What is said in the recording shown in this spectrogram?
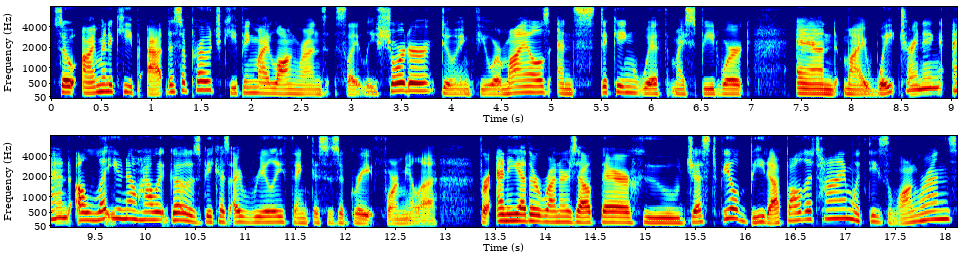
So I'm going to keep at this approach, keeping my long runs slightly shorter, doing fewer miles, and sticking with my speed work and my weight training. And I'll let you know how it goes because I really think this is a great formula for any other runners out there who just feel beat up all the time with these long runs.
